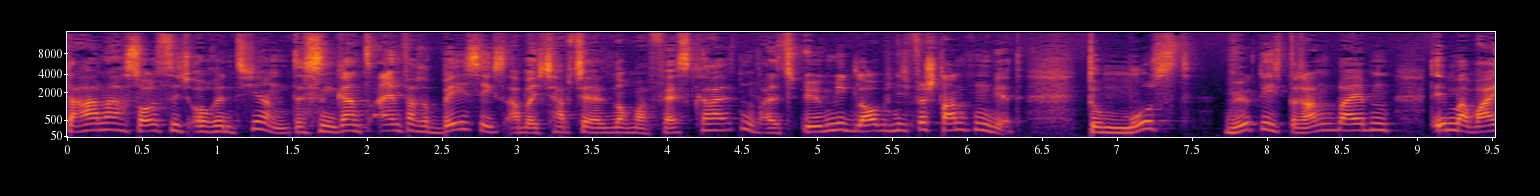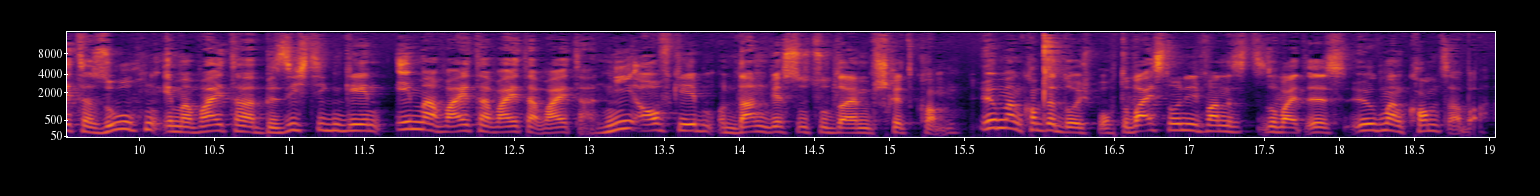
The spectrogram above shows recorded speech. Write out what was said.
Danach sollst du dich orientieren. Das sind ganz einfache Basics, aber ich habe es ja halt nochmal festgehalten, weil es irgendwie, glaube ich, nicht verstanden wird. Du musst wirklich dranbleiben, immer weiter suchen, immer weiter besichtigen gehen, immer weiter, weiter, weiter. Nie aufgeben und dann wirst du zu deinem Schritt kommen. Irgendwann kommt der Durchbruch. Du weißt nur nicht, wann es soweit ist. Irgendwann kommt es aber.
